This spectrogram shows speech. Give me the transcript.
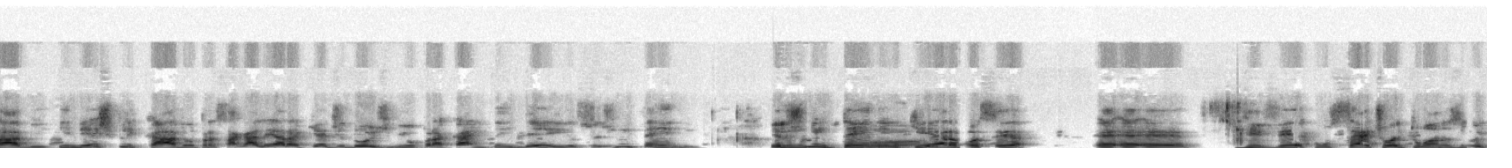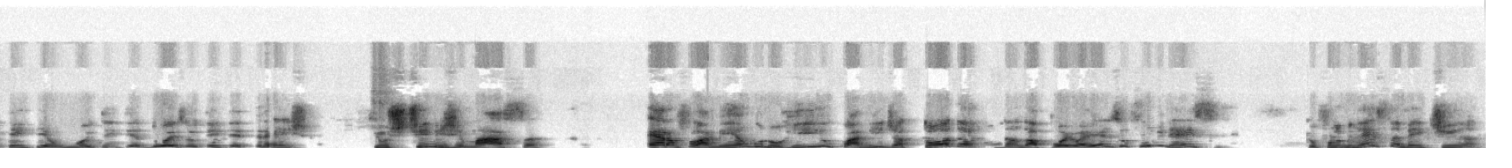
sabe, inexplicável para essa galera que é de 2000 para cá entender isso. Eles não entendem. Eles não entendem oh. o que era você é, é, é, viver com 7, 8 anos em 81, 82, 83, que os times de massa eram Flamengo no Rio, com a mídia toda dando apoio a eles, e o Fluminense. Que o Fluminense também tinha,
